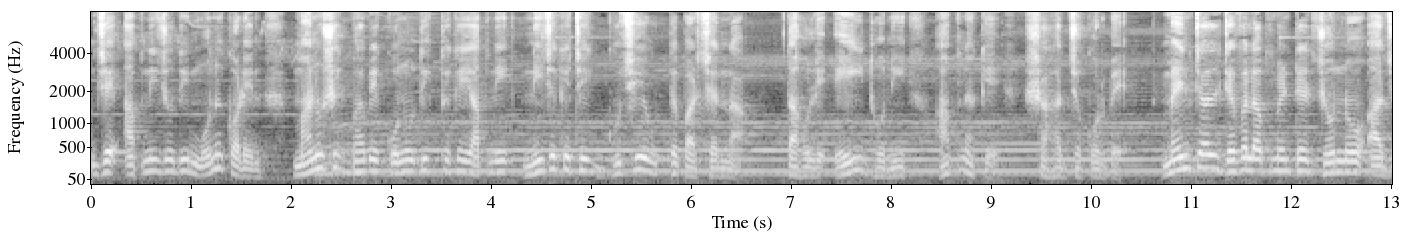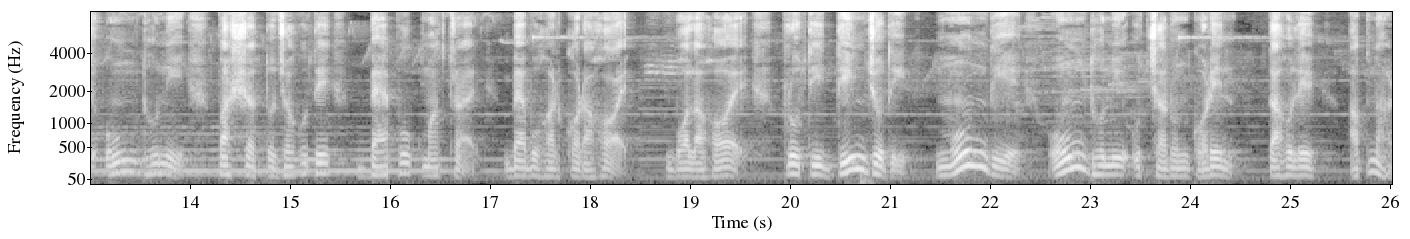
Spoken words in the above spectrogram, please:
যে আপনি যদি মনে করেন, মানসিকভাবে কোনো দিক থেকেই আপনি নিজেকে ঠিক গুছিয়ে উঠতে পারছেন না, তাহলে এই ধ্বনি আপনাকে সাহায্য করবে। মেন্টাল ডেভেলপমেন্টের জন্য আজ ওম ধ্বনি পাশ্চাত্য জগতে ব্যাপক মাত্রায় ব্যবহার করা হয়। বলা হয়, প্রতিদিন যদি মন দিয়ে ওম ধ্বনি উচ্চারণ করেন, তাহলে আপনার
